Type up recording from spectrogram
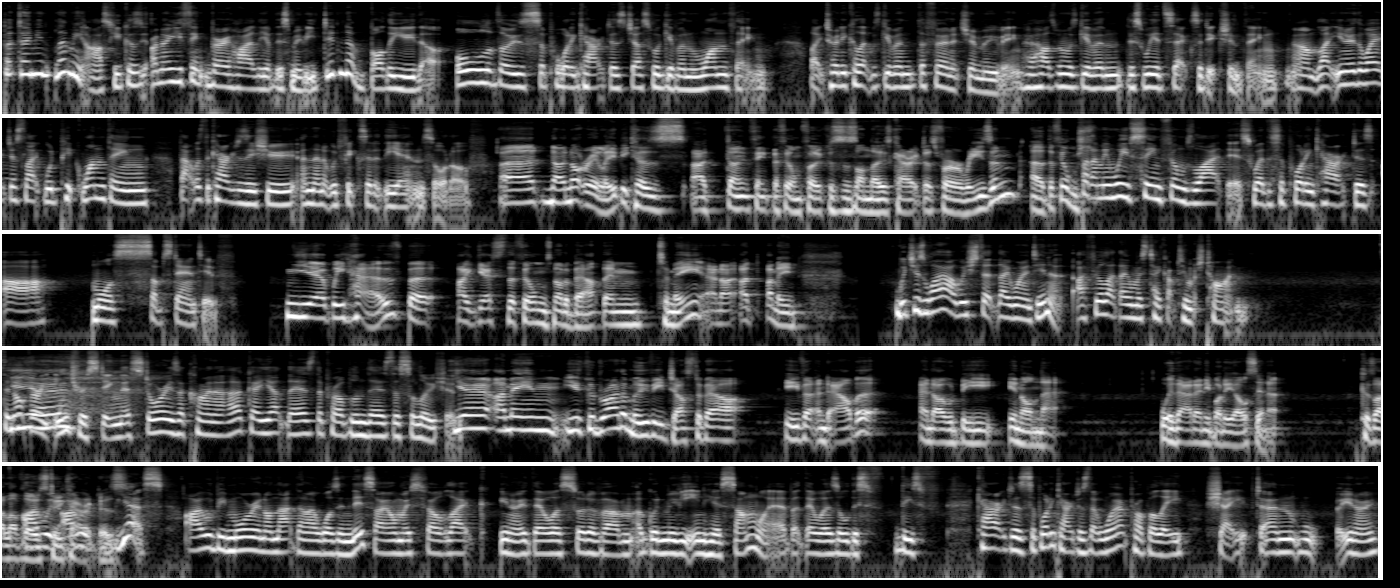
But Damien, let me ask you because I know you think very highly of this movie. Didn't it bother you that all of those supporting characters just were given one thing? Like Toni Collette was given the furniture moving. Her husband was given this weird sex addiction thing. Um, like you know the way it just like would pick one thing that was the character's issue, and then it would fix it at the end, sort of. Uh, no, not really, because I don't think the film focuses on those characters for a reason. Uh, the film, But I mean, we've seen films like this where the supporting characters are more substantive. yeah, we have, but I guess the film's not about them to me. And I, I, I mean, Which is why I wish that they weren't in it. I feel like they almost take up too much time. They're not very interesting. Their stories are kind of okay. Yep, there's the problem. There's the solution. Yeah, I mean, you could write a movie just about Eva and Albert, and I would be in on that without anybody else in it. Because I love I those would- two I would- characters. yes, I would be more in on that than I was in this. I almost felt like you know there was sort of um, a good movie in here somewhere, but there was all this these characters, supporting characters that weren't properly shaped, and you know,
